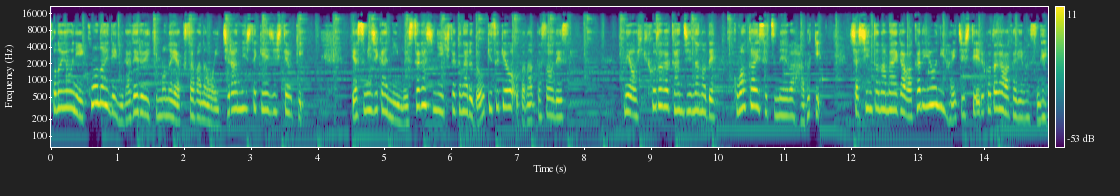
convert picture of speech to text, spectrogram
このように校内で見られる生き物や草花を一覧にして掲示しておき、休み時間に虫探しに行きたくなる動機づけを行ったそうです。目を引くことが肝心なので、細かい説明は省き、写真と名前がわかるように配置していることがわかりますね。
